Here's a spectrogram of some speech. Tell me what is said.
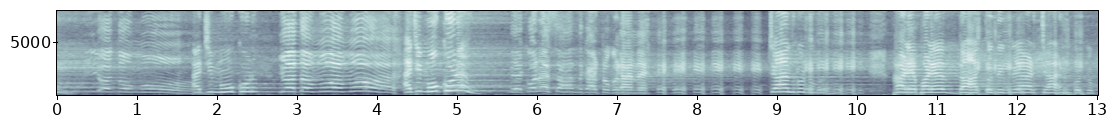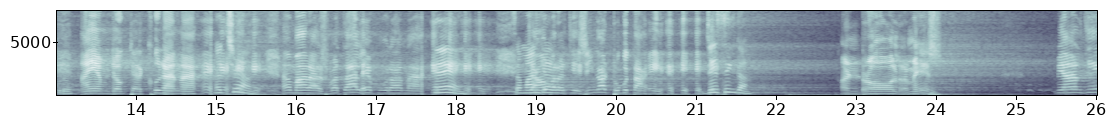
यो तो मुँह। अजी मुँह कुण? यो तो मुँह मुँह। अजी मुँह कुण? देखो ना चाँद का टुकड़ा ने। चाँद को टुकड़ो। फड़े फड़े दांत तो दिख रहे हैं और चाँद को टुकड़ो। I am doctor Khurana. अच्छा। हमारा अस्पताल है पुराना। है। सामान क्या- पर जयसिंगा ठुकता है। जय सिंह का कंट्रोल रमेश बयान जी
